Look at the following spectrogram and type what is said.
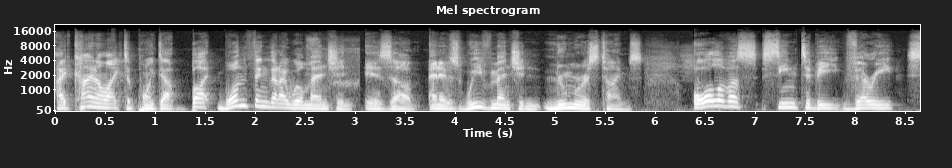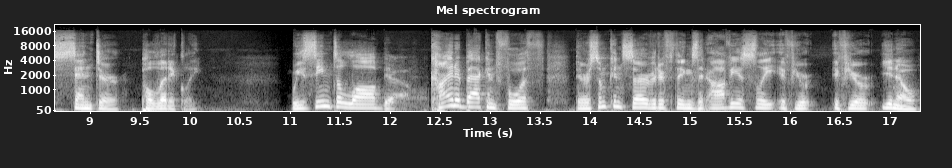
I'd kind of like to point out. But one thing that I will mention is, uh, and as we've mentioned numerous times, all of us seem to be very center politically. We seem to lob Yeah. kind of back and forth. There are some conservative things that obviously if you're if you're, you know,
